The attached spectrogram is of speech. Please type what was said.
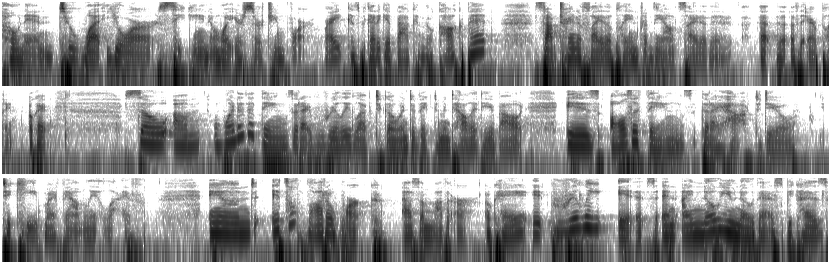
hone in to what you're seeking and what you're searching for, right? Because we got to get back in the cockpit. Stop trying to fly the plane from the outside of the of the airplane. Okay. So, um, one of the things that I really love to go into victim mentality about is all the things that I have to do to keep my family alive. And it's a lot of work as a mother, okay? It really is. And I know you know this because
